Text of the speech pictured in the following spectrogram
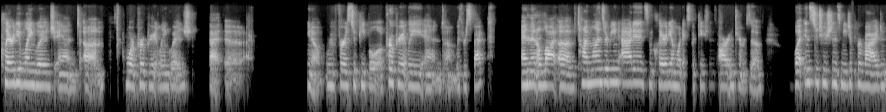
clarity of language and um, more appropriate language that uh, you know refers to people appropriately and um, with respect. And then a lot of timelines are being added, some clarity on what expectations are in terms of what institutions need to provide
